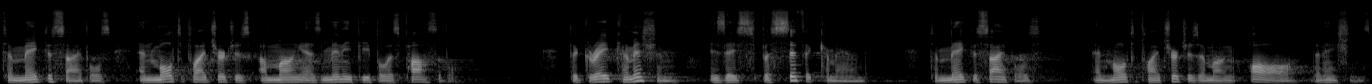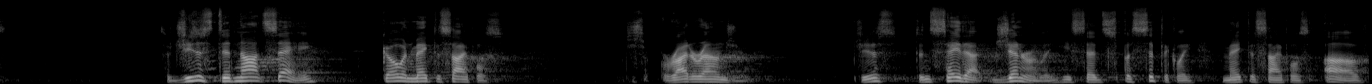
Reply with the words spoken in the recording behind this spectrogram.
to make disciples and multiply churches among as many people as possible. The Great Commission is a specific command to make disciples and multiply churches among all the nations. So Jesus did not say, Go and make disciples just right around you. Jesus didn't say that generally. He said specifically, make disciples of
